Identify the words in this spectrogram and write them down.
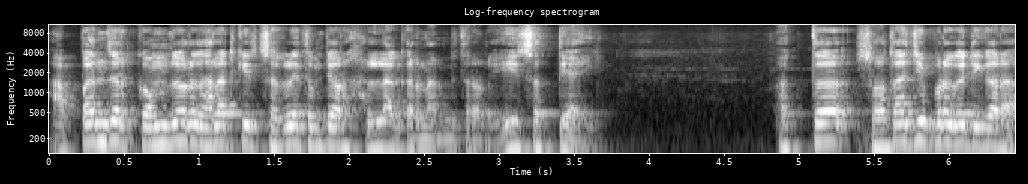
आपण जर कमजोर झालात की सगळे तुमच्यावर हल्ला करणार मित्रांनो. हे सत्य आहे. फक्त स्वतःची प्रगती करा.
